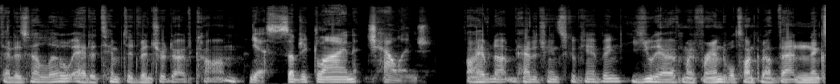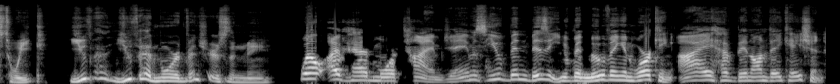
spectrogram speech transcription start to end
That is hello at attemptadventure.com. Yes, subject line challenge. I have not had a chance to go camping. You have, my friend. We'll talk about that next week. You've had, you've had more adventures than me. Well, I've had more time, James. You've been busy. You've been moving and working. I have been on vacation.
